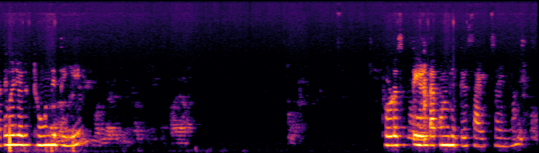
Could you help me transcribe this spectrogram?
आता मी जेवढं ठेवून देते थोडस तेल टाकून घेते साईड साईडला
